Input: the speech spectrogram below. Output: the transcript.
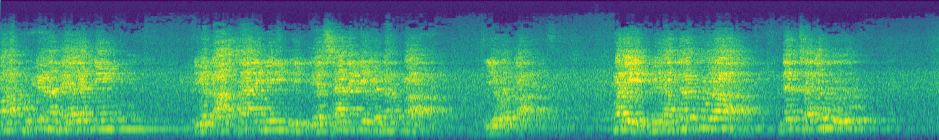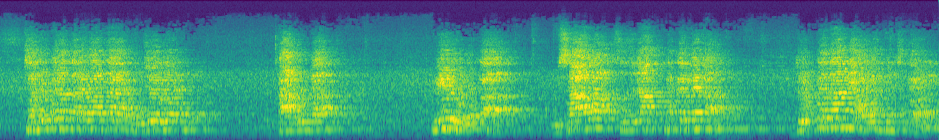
మన పుట్టిన నేలకి ఈ రాష్ట్రానికి ఈ దేశానికి వెనుక యువత. మరి మీరందరూ కూడా నేను చదువు చదువుకున్న తర్వాత ఉద్యోగం కాకుండా మీరు ఒక విశాల సృజనాత్మకమైన దృక్పథాన్ని అవలంబించుకోవాలి.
